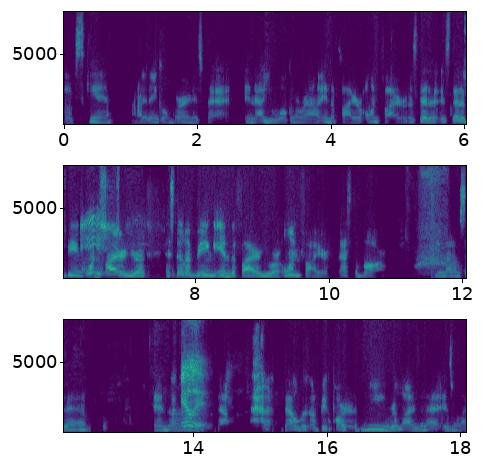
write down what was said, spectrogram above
of skin that ain't gonna burn as bad. And now you're walking around in the fire, on fire. Instead of instead of being on fire, you're instead of being in the fire, you are on fire. That's the bar. You know what I'm saying? And uh, I feel it. That, that was a big part of me realizing that is when I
